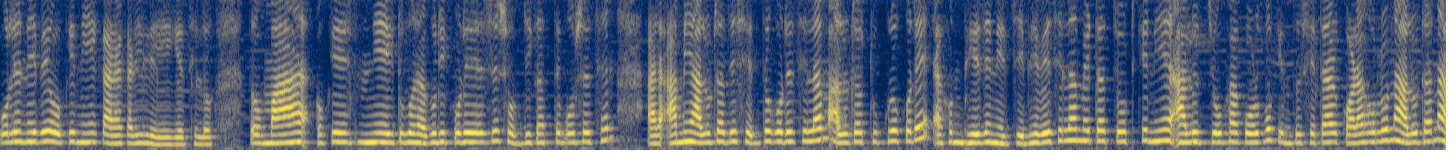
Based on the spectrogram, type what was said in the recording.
কোলে নেবে ওকে নিয়ে কাড়াকাড়ি লেগে গেছিল। তো মা ওকে নিয়ে একটু ঘোরাঘুরি করে এসে সবজি কাটতে বসেছেন। আর আমি আলুটা যে সেদ্ধ করেছিলাম, আলুটা টুকরো করে এখন ভেজে নিচ্ছি। ভেবেছিলাম এটা চটকে নিয়ে আলুর চোখা করব, কিন্তু সেটা আর করা হলো না, আলুটা না।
